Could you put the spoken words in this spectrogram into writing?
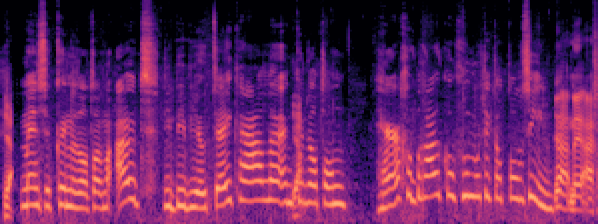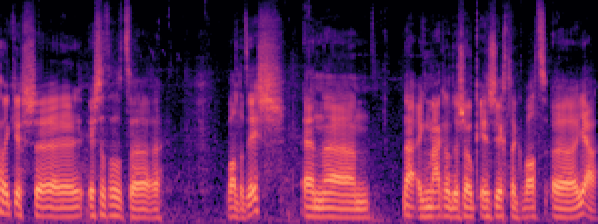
Ja. Mensen kunnen dat dan uit die bibliotheek halen en ja. kunnen dat dan hergebruiken? Of hoe moet ik dat dan zien? Ja, nee, eigenlijk is, is dat het wat het is. En uh, nou, ik maak er dus ook inzichtelijk wat uh, ja,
